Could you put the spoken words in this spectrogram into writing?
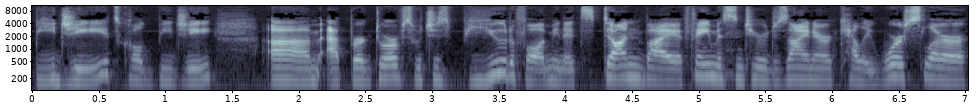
BG. It's called BG um, at Bergdorf's, which is beautiful. I mean, it's done by a famous interior designer, Kelly Wearstler,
